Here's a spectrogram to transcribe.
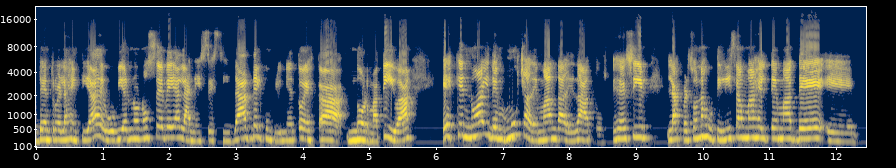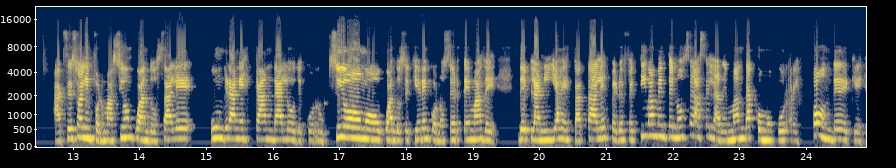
dentro de las entidades de gobierno no se vea la necesidad del cumplimiento de esta normativa es que no hay de mucha demanda de datos. Es decir, las personas utilizan más el tema de eh, acceso a la información cuando sale un gran escándalo de corrupción o cuando se quieren conocer temas de, planillas estatales, pero efectivamente no se hace la demanda como corresponde de que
